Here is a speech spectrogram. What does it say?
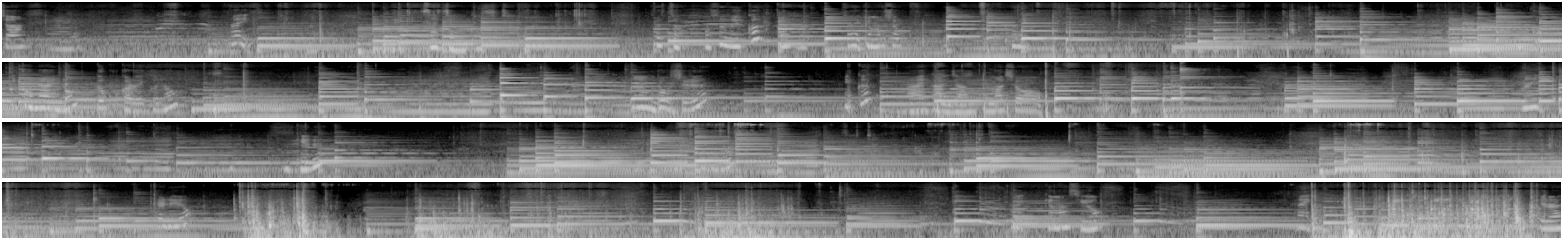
さあちゃんお母さん。さあちゃんお外行く？はいはいじゃあ行きましょう。はい。行かないの？どこから行くの？うんどうする？行く？はいはいじゃあ行きましょう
